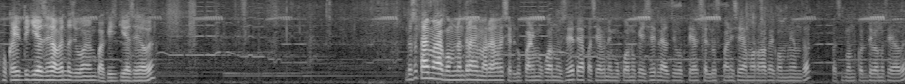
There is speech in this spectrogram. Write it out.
ફૂંકાઈ દી ગયા છે હવે, તો જોવા એમ બાકી જ ગયા છે હવે. દોસ્તો, તારે મારા ગમની અંદર હવે મારે હવે છેલ્લું પાણી મૂકવાનું છે. ત્યાં પછી હવે મૂકવાનું કહે છે. એટલે હજુ વખતે છેલ્લું જ પાણી છે અમારું હવે ગમની અંદર. પછી બંધ કરી દેવાનું છે હવે.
